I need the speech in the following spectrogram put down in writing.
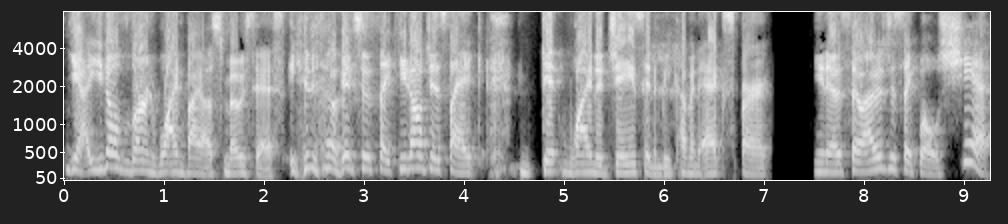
Yeah, you don't learn wine by osmosis. You know, it's just like you don't just like get wine adjacent and become an expert. You know, so I was just like, well, shit,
